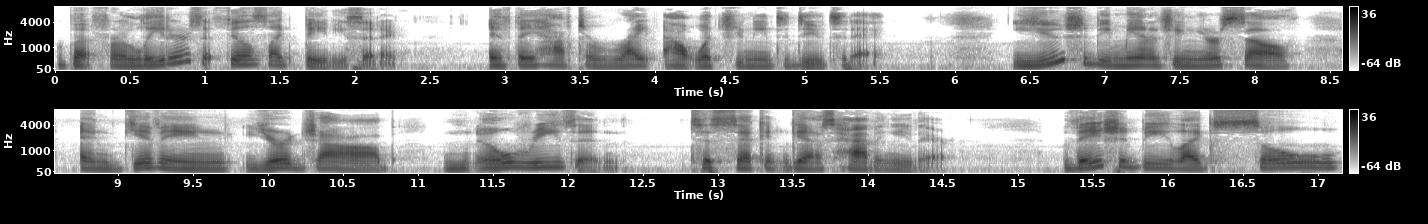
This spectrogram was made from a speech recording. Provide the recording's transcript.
but for leaders, it feels like babysitting. if they have to write out what you need to do today. You should be managing yourself and giving your job no reason to second guess having you there. They should be like so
